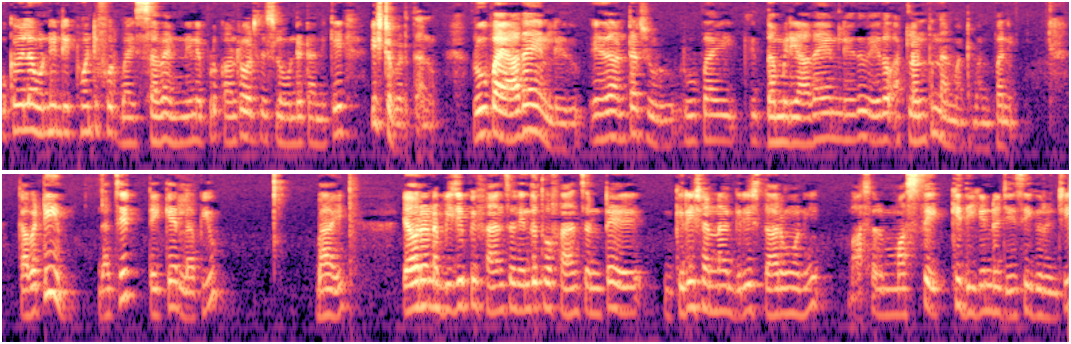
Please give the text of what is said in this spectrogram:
ఒకవేళ ఉండింది ట్వంటీ ఫోర్ బై సెవెన్ నేను ఎప్పుడు కాంట్రవర్సీస్లో ఉండటానికే ఇష్టపడతాను. రూపాయి ఆదాయం లేదు. ఏదో అంటారు చూడు రూపాయికి దమ్మిడి ఆదాయం లేదు ఏదో అట్లా ఉంటుందన్నమాట మన పని. కాబట్టి that's it take care love you bye ఎవరైనా బీజేపీ ఫ్యాన్స్ హిందుత్వ ఫ్యాన్స్ అంటే గిరీష్ అన్న గిరీష్ దారుమోని అసలు మస్తు ఎక్కి దిగిండు జేసీ గురించి.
